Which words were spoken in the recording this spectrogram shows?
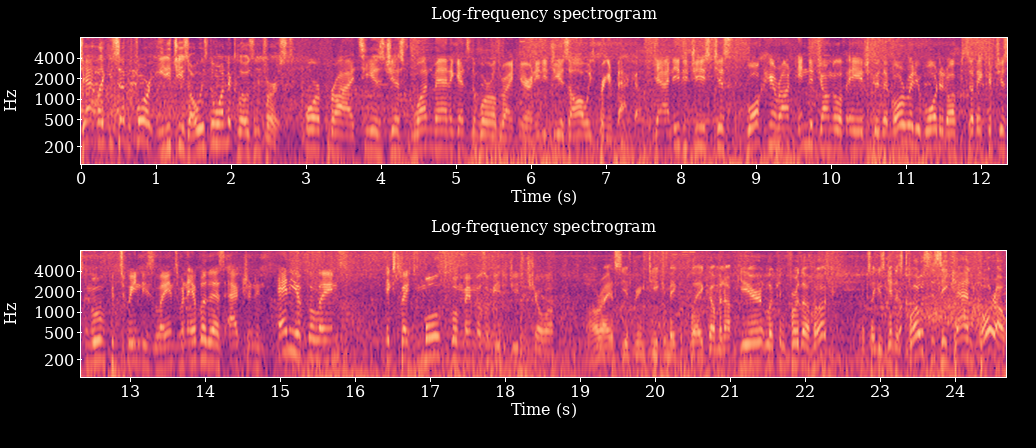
Jet, like you said before, EDG is always the one to close in first. Poor Prydz. He is just one man against the world right here, and EDG is always bringing backup. Yeah, and EDG is just walking around in the jungle of AHQ. They've already warded up, so they could just move between these lanes. Whenever there's action in any of the lanes, expect multiple members of EDG to show up. All right, see if Green Tea can make a play coming up here. Looking for the hook. Looks like he's getting as close as he can. Koro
